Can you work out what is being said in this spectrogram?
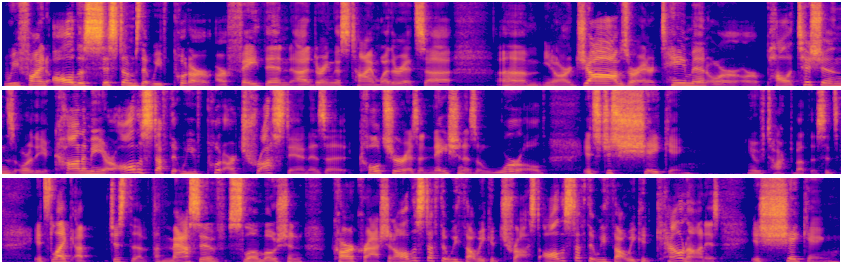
we find all the systems that we've put our, our faith in uh, during this time, whether it's um, you know, our jobs or entertainment or, or politicians or the economy or all the stuff that we've put our trust in as a culture, as a nation, as a world, it's just shaking. You know, we've talked about this. It's it's like a just a, a, massive slow motion car crash, and all the stuff that we thought we could trust, all the stuff that we thought we could count on, is is shaking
